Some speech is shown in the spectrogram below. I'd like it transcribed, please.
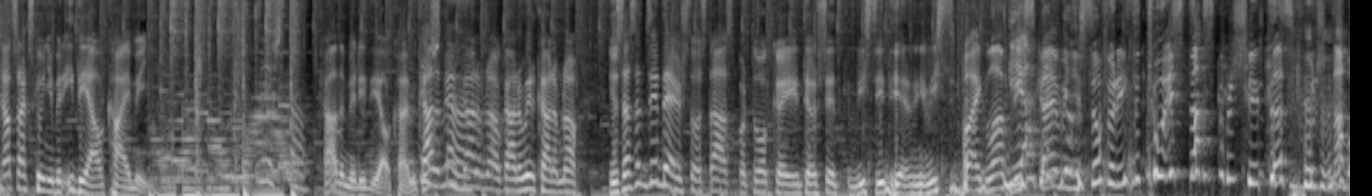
kāds raksta, ka viņam ir ideāli kaimiņi? Tā. Kādam ir ideāli kaimiņi? Kādam ir, tā. kādam nav, kādam ir, kādam nav. Jūs esat dzirdējuši to stāstu par to, ka tev šķiet, ka visi ideāli, visi baigi labi, visi kaimiņi ir superīgi. Tu esi tas, kurš ir tas, kurš nav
